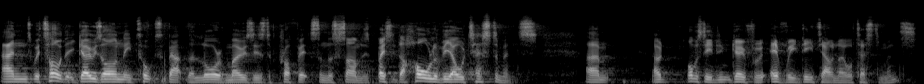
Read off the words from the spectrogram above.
And we're told that he goes on, he talks about the law of Moses, the prophets, and the Psalms. It's basically the whole of the Old Testament. Um, now, obviously, he didn't go through every detail in the Old Testament,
